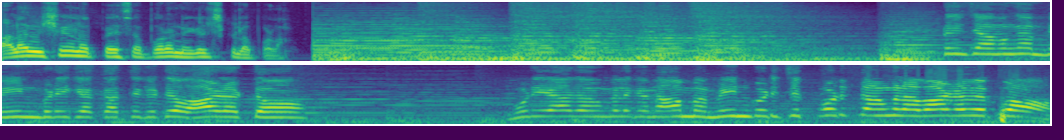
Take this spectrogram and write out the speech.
பல விஷயங்களை பேச போற நிகழ்ச்சிக்குள்ள போலாம். முடிஞ்சவங்க மீன் பிடிக்க கத்துக்கிட்டு வாழட்டும். முடியாதவங்களுக்கு நாம மீன் பிடிச்சு கொடுத்து அவங்கள வாழ வைப்போம்.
